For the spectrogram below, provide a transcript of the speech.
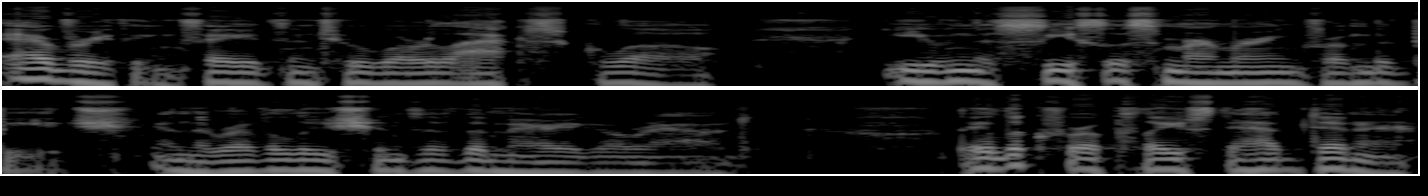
Everything fades into a relaxed glow, even the ceaseless murmuring from the beach and the revolutions of the merry-go-round. They look for a place to have dinner.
